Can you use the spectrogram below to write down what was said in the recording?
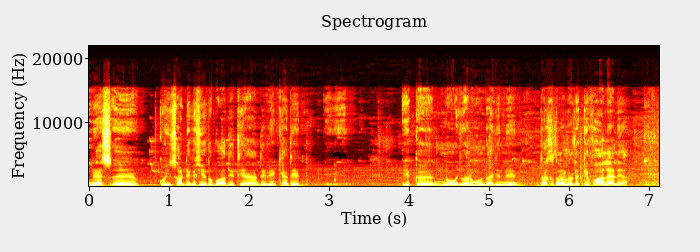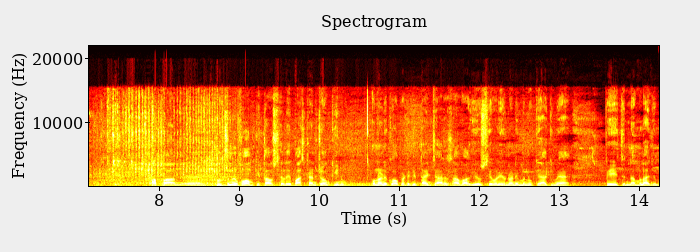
ਮੈਂ ਸ- ਅ, ਕੋਈ 6:30 ਤੋਂ ਬਾਅਦ ਇੱਥੇ ਆਇਆ ਤੇ ਵੇਖਿਆ ਤੇ ਇੱਕ ਨੌਜਵਾਨ ਮੁੰਡਾ ਜਿਹਨੇ ਦਰਖਤ ਨਾਲ ਲਟਕ ਕੇ ਫਾਹ ਲੈ ਲਿਆ। ਆਪਾਂ ਅ, ਪੁਲਿਸ ਨੂੰ ਇਨਫੋਰਮ ਕੀਤਾ ਉਸੇ ਵੇਲੇ ਬੱਸ ਸਟੈਂਡ ਚੌਂਕੀ ਨੂੰ। ਉਹਨਾਂ ਨੇ ਕੋਆਪਰੇਟ ਕੀਤਾ ਇੰਚਾਰਜ ਸਾਹਿਬ ਆ ਗਏ ਉਸੇ ਵੇਲੇ ਉਹਨਾਂ ਨੇ ਮੈਨੂੰ ਕਿਹਾ ਕਿ ਮੈਂ ਭੇਜ ਦਿੰਦਾ ਮੁਲਾਜ਼ਮ।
